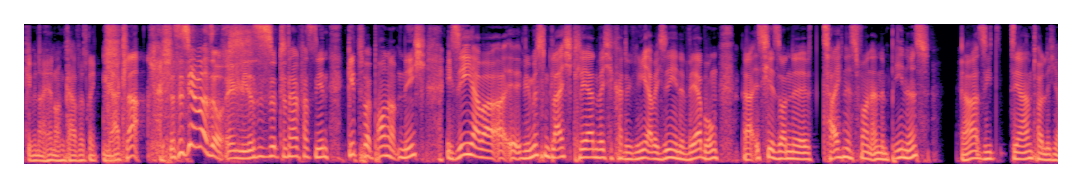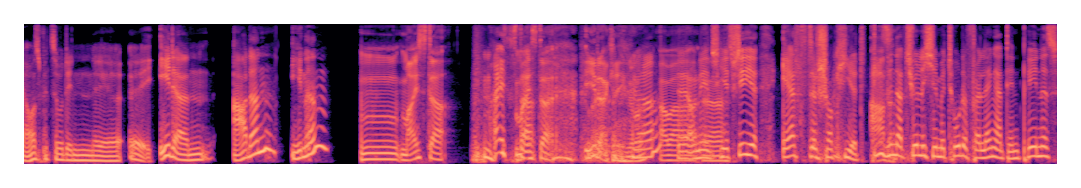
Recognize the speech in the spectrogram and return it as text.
Gehen wir nachher noch einen Kaffee trinken. Ja, klar. Das ist ja immer so irgendwie. Das ist so total faszinierend. Gibt's bei Pornhub nicht. Ich sehe hier aber, äh, wir müssen gleich klären, welche Kategorie, aber ich sehe hier eine Werbung. Da ist hier so eine Zeichnis von einem Penis. Ja, sieht sehr abenteuerlich aus mit so den äh, äh, Edern. Adern? Edern? Mm, Meister, Meister. Meister Eder kenne ich nur. Ja, Aber, ja, und jetzt, äh, jetzt steht hier, Ärzte schockiert. Ader. Diese natürliche Methode verlängert den Penis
